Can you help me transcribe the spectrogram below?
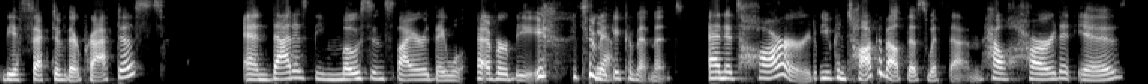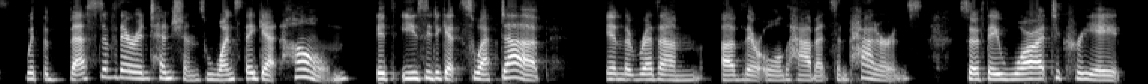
the effect of their practice and that is the most inspired they will ever be to make yeah. a commitment. And it's hard. You can talk about this with them, how hard it is with the best of their intentions once they get home. It's easy to get swept up in the rhythm of their old habits and patterns. So if they want to create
